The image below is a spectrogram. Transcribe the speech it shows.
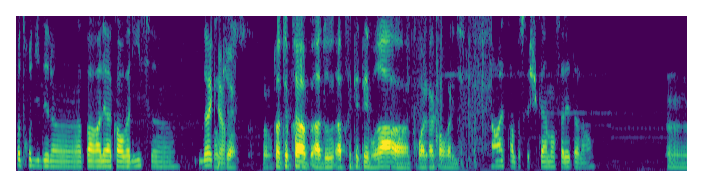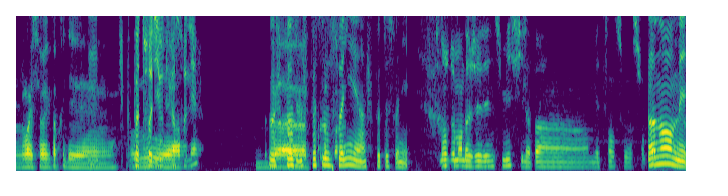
pas trop d'idées là, à part aller à Corvalis. Euh. D'accord. Donc toi, t'es prêt à, prêter tes bras euh, pour aller à Corvalis Non, reste, hein, parce que je suis quand même en sale état là. Hein. Hum, ouais, c'est vrai que t'as pris des. Tu peux pas te soigner ou te faire soigner euh, je, peux, je peux te soigner, hein, je peux te soigner. Sinon, je demande à Jalen Smith s'il a pas un médecin sur, place. Non, non, mais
